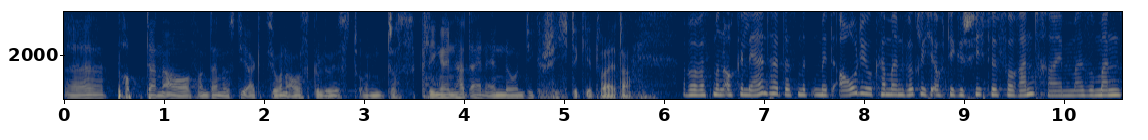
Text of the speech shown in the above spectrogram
äh, poppt dann auf und dann ist die Aktion ausgelöst und das Klingeln hat ein Ende und die Geschichte geht weiter. Aber was man auch gelernt hat, dass mit, mit Audio kann man wirklich auch die Geschichte vorantreiben. Also man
